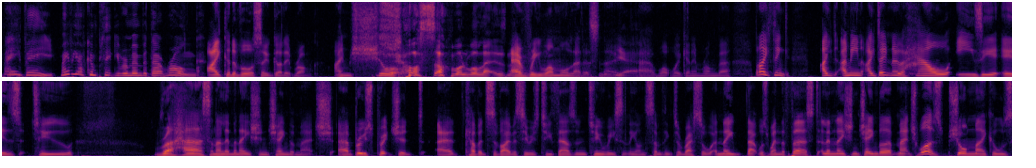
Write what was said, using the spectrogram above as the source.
maybe. Maybe I've completely remembered that wrong. I could have also got it wrong. I'm sure. Sure, someone will let us know. Everyone will let us know Yeah. uh, what we're getting wrong there. But I think, I, I mean, I don't know how easy it is to rehearse an elimination chamber match. Uh, Bruce Pritchard uh, covered Survivor Series 2002 recently on Something to Wrestle, and they that was when the first elimination chamber match was Shawn Michaels'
